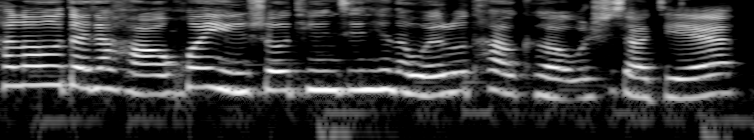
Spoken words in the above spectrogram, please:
Hello，大家好，欢迎收听今天的围炉 Talk，我是小杰，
